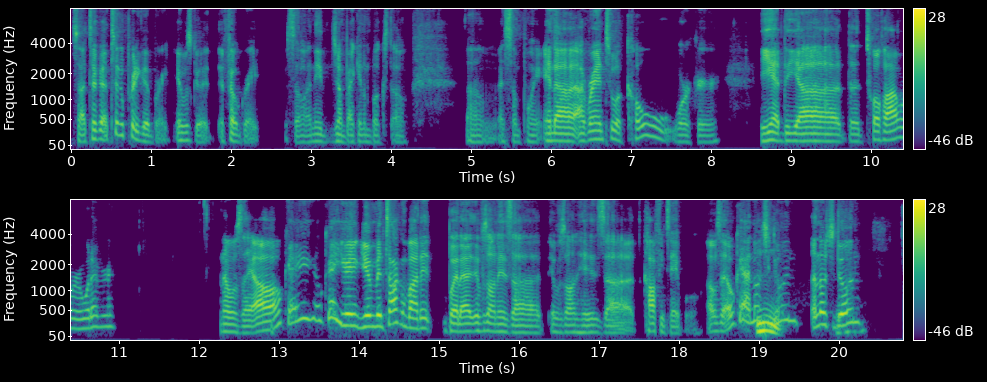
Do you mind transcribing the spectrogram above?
So I took a took a pretty good break. It was good. It felt great. So I need to jump back in the books though, um, at some point. And uh, I ran to a co-worker. He had the uh the 12 hour or whatever. And I was like, oh, okay, okay. You ain't you haven't been talking about it, but uh, it was on his uh it was on his uh coffee table. I was like, okay, I know what mm. you're doing. I know what you're doing.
